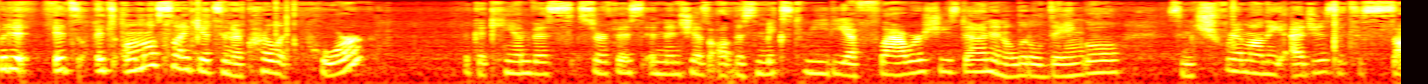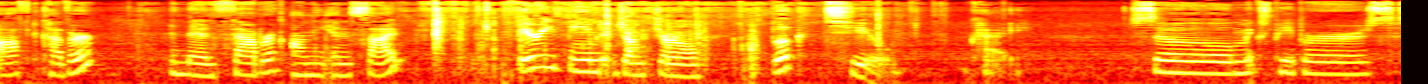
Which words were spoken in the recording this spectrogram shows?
But it, it's, it's almost like it's an acrylic pour, like a canvas surface. And then she has all this mixed media flower she's done and a little dangle, some trim on the edges. It's a soft cover and then fabric on the inside. Fairy themed junk journal, book two. Okay, so mixed papers.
